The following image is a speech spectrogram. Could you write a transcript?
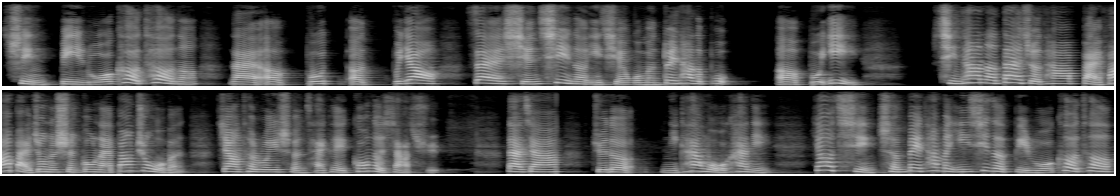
请比罗克特呢来呃不呃不要再嫌弃呢以前我们对他的不呃不义。请他呢带着他百发百中的神功来帮助我们，这样特洛伊城才可以攻得下去。大家觉得，你看我，我看你，要请曾被他们遗弃的比罗克特，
